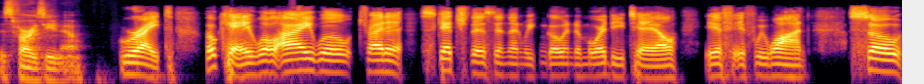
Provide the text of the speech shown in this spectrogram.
as far as you know? Right. Okay. Well, I will try to sketch this and then we can go into more detail if if we want. So,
